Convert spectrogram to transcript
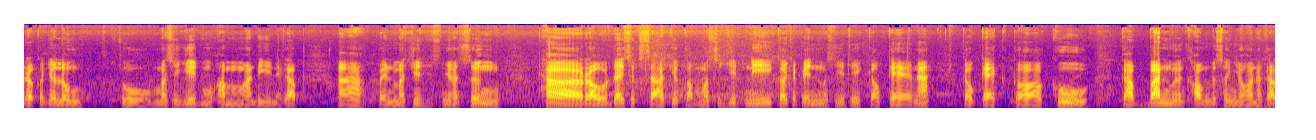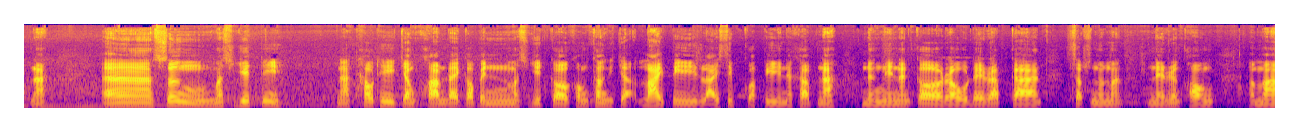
เราก็จะลงสู่มัสยิดมุฮัมมัดีนะครับเป็นมัสยิดซึ่งถ้าเราได้ศึกษาเกี่ยวกับมัสยิดนี้ก็จะเป็นมัสยิดที่เก่าแก่นะเก่าแก่ก่อคู่กับบ้านเมืองของดุสโยนะครับนะซึ่งมัสยิดนี่นะเท่าที่จำความได้ก็เป็นมัสยิดก็ค่อนข้างที่จะหลายปีหลายสิบกว่าปีนะครับนะ หนึ่งในนั้นก็เราได้รับการสนับสนุนในเรื่องของมา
